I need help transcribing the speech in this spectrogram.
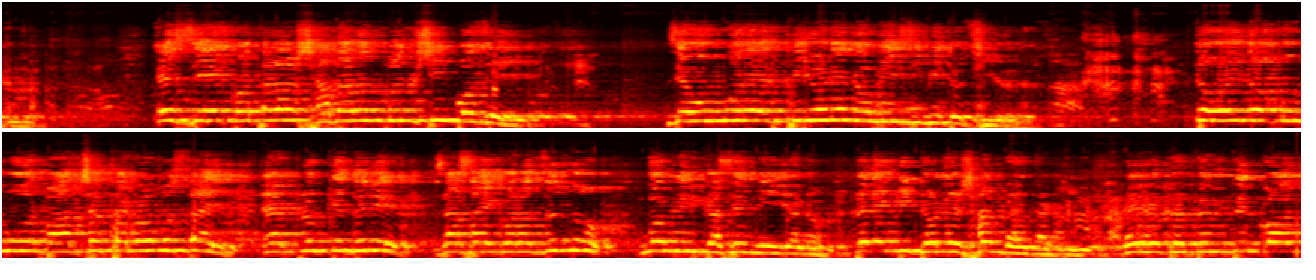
কেন? যে কথাটা সাধারণ মানুষই বোঝে যে উমরের পিরিয়ডে নবী জীবিত ছিল না। তো ওই লোক উমর বাচ্চা থাকা অবস্থায় এক লোককে ধরে যাচাই করার জন্য নবীর কাছে নিয়ে গেল। তাহলে কি ডোলের সামনে নাকি? এই তো তুই কম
